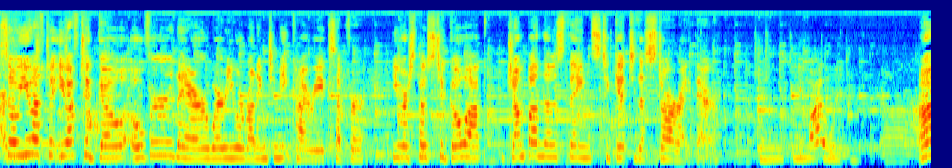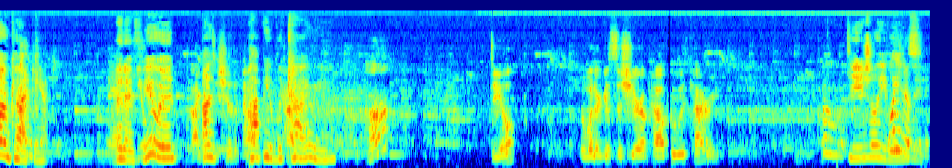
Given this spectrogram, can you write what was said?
Are So you have to you have to go over there where you were running to meet Kairi, except for you were supposed to go up, jump on those things to get to the star right there. If I win, uh, I'm I'm captain. captain. And if you win, I get I'm to share the power happy with Kairi. Huh? Deal? The winner gets to share a Paopu with Kairi. Do you usually Wait a minute.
